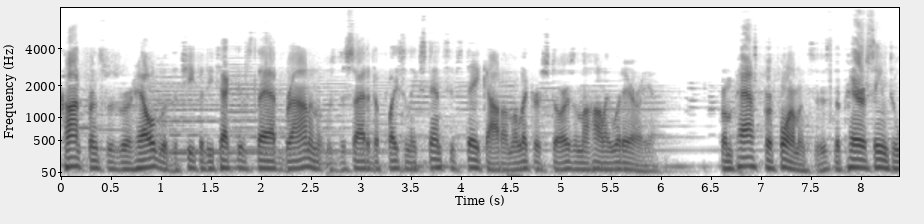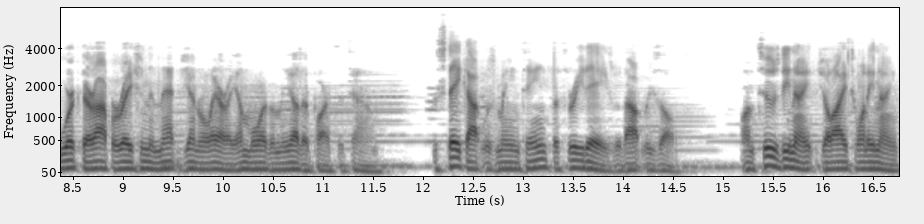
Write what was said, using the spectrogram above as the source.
Conferences were held with the chief of detectives, Thad Brown, and it was decided to place an extensive stakeout on the liquor stores in the Hollywood area. From past performances, the pair seemed to work their operation in that general area more than the other parts of town. The stakeout was maintained for three days without result. On Tuesday night, July 29th,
